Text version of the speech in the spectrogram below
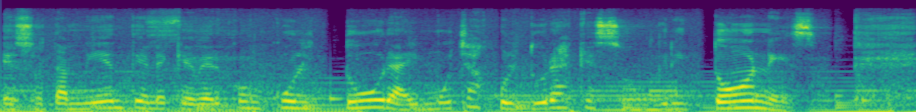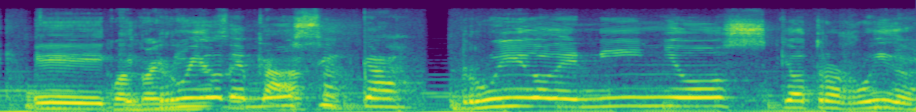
eso también tiene que ver con cultura. Hay muchas culturas que son gritones. Eh, ruido de música, ruido de niños, ¿qué otros ruidos?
